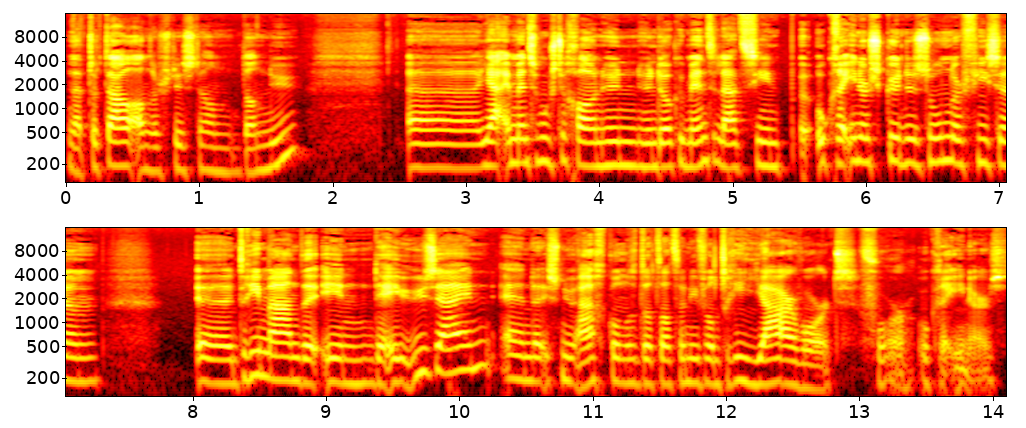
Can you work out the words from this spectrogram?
Nou, totaal anders dus dan, dan nu. Uh, ja, en mensen moesten gewoon hun, hun documenten laten zien. Oekraïners kunnen zonder visum uh, drie maanden in de EU zijn. En er is nu aangekondigd dat dat in ieder geval drie jaar wordt voor Oekraïners.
